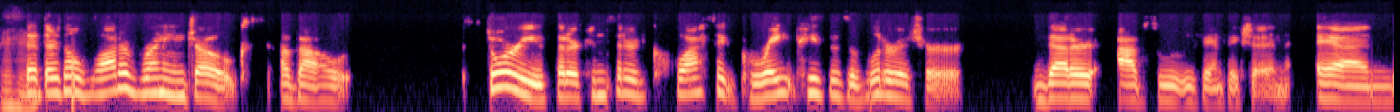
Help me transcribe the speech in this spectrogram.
Mhm. that there's a lot of running jokes about stories that are considered classic, great pieces of literature that are absolutely fan fiction. And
